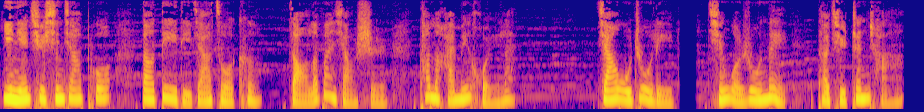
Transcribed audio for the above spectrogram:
一年去新加坡，到弟弟家做客，早了半小时，他们还没回来。家务助理请我入内，他去侦查。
